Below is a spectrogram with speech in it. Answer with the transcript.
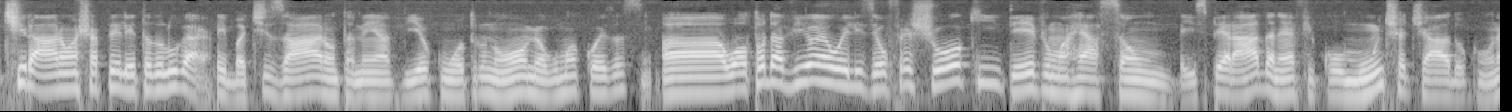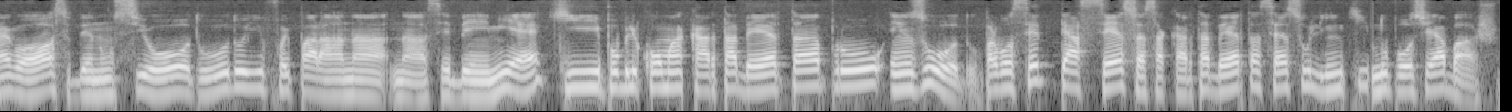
Tiraram a chapeleta do lugar. E batizaram também a via com outro nome, alguma coisa assim. Ah, o autor da via é o Eliseu Frechot, que teve uma reação esperada, né? Ficou muito chateado com o negócio, denunciou tudo e foi parar na, na CBME, que publicou uma carta aberta pro Enzo Odo. Para você ter acesso a essa carta aberta, acesse o link no post aí abaixo.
